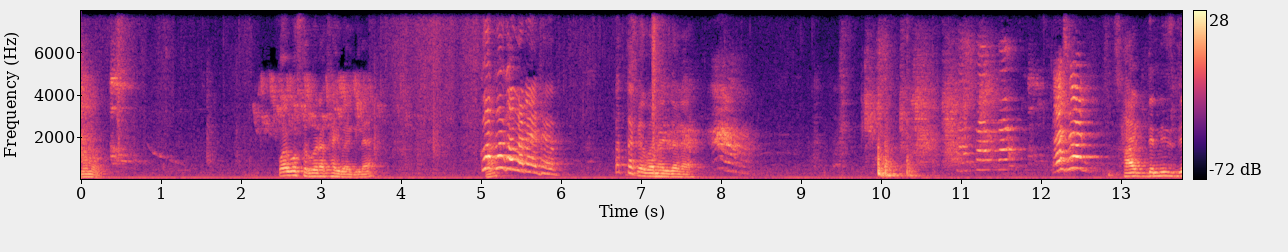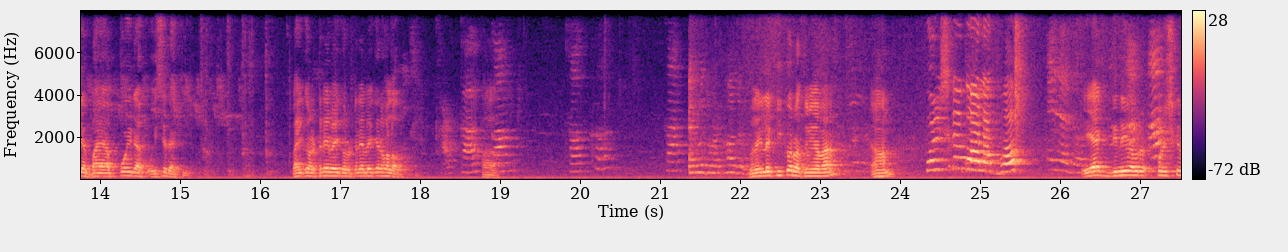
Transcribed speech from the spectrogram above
মামা কয় বছর করে খাইবা এগুলা? কথা খাবার না খাইবা না এই জায়গায় সাইড দিয়ে নিচ দিয়ে বায়া পই রাখ ওইসে রাখি বাই করো ট্রে বাই করো ট্রে বাই করে ভালো হ্যাঁ। মানে এগুলা কি করো তুমি আবার? এখন? পরিষ্কার করা লাগবো। একদিনে আবার পরিষ্কার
